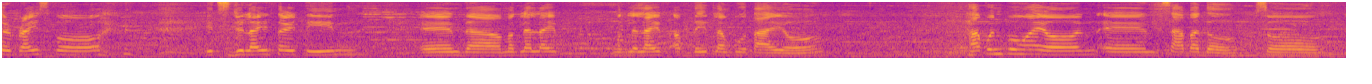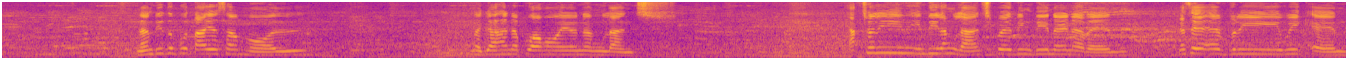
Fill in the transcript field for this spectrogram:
surprise po. It's July 13 and uh, magla-live magla-live update lang po tayo. Hapon po ngayon and Sabado. So nandito po tayo sa mall. Naghahanap po ako ngayon ng lunch. Actually, hindi lang lunch, pwedeng dinner na rin. Kasi every weekend,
